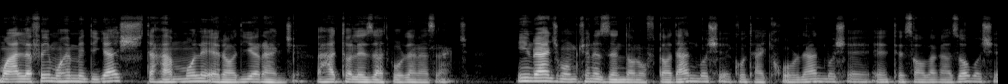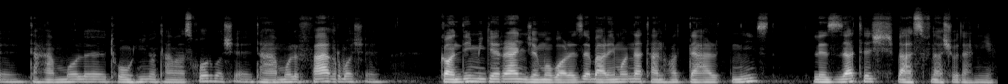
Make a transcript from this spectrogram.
معلفه مهم دیگش تحمل ارادی رنجه و حتی لذت بردن از رنج. این رنج ممکنه زندان افتادن باشه کتک خوردن باشه اعتصاب غذا باشه تحمل توهین و تمسخر باشه تحمل فقر باشه. گاندی میگه رنج مبارزه برای ما نه تنها درد نیست لذتش وصف نشدنیه.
